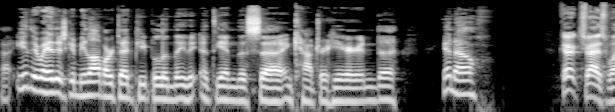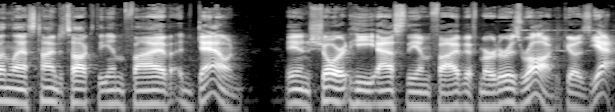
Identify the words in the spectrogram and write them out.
Uh, either way, there's going to be a lot more dead people the, at the end of this uh, encounter here, and uh, you know. Kirk tries one last time to talk the M5 down. In short, he asks the M5 if murder is wrong. It goes, "Yeah,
